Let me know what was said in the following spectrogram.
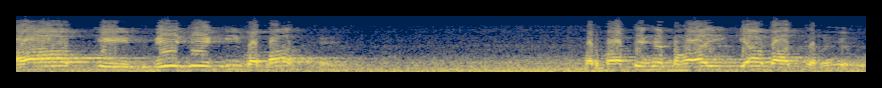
آپ کے بیٹے کی وفات ہے۔ فرماتے ہیں، بھائی، کیا بات کر رہے ہو؟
